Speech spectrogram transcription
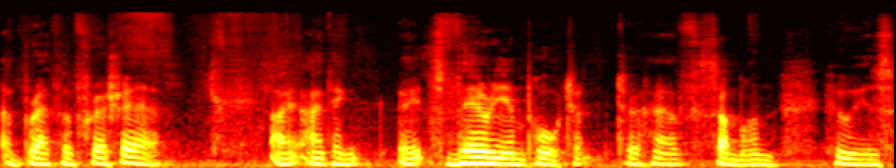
a breath of fresh air. I, I think it's very important to have someone who is,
